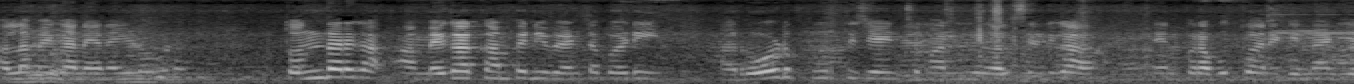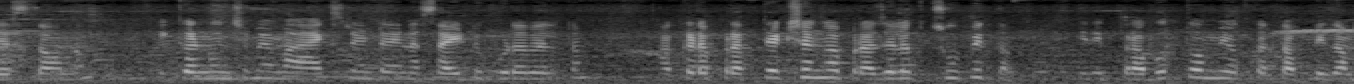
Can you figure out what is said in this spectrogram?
వాళ్ళ మెగా. నేను కూడా తొందరగా ఆ మెగా కంపెనీ వెంటబడి ఆ రోడ్డు పూర్తి చేయించమని కలిసిందిగా నేను ప్రభుత్వాన్ని డిమాండ్ చేస్తూ ఉన్నాం. ఇక్కడ నుంచి మేము ఆ యాక్సిడెంట్ అయిన సైట్కి కూడా వెళ్తాం. అక్కడ ప్రత్యక్షంగా ప్రజలకు చూపిద్దాం. ఇది ప్రభుత్వం యొక్క తప్పిదం.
